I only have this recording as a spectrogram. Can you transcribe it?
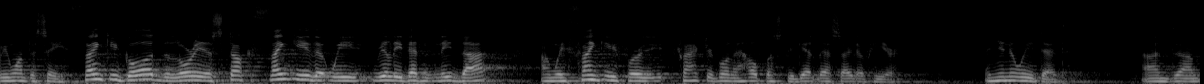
we want to say, Thank you, God, the lorry is stuck. Thank you that we really didn't need that. And we thank you for the fact you're going to help us to get this out of here. And you know we did. And um,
